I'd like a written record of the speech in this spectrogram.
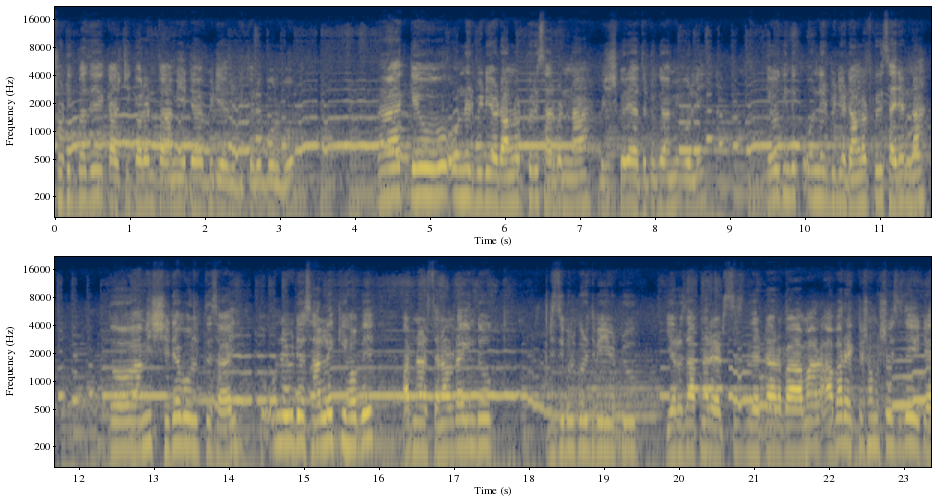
সঠিকভাবে কাজটি করেন, তা আমি এটা ভিডিওর ভিতরে বলব। আপনারা কেউ অন্যের ভিডিও ডাউনলোড করে ছাড়বেন না, বিশেষ করে এতটুকু আমি বলি। কেউ কিন্তু অন্যের ভিডিও ডাউনলোড করে ছাড়েন না। তো আমি সেটা বলতে চাই, তো অন্যের ভিডিও ছাড়লে কি হবে? আপনার চ্যানেলটা কিন্তু ডিসেবল করে দিবে ইউটিউব ইয়ার যে আপনার অ্যাডসেস লেটার বা আমার আবার একটা সমস্যা হয়েছে যে এটা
